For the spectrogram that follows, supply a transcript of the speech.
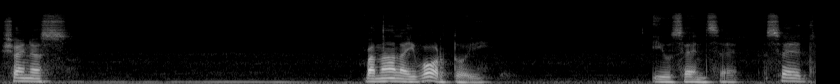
shainas i vortoi iu sense, sed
